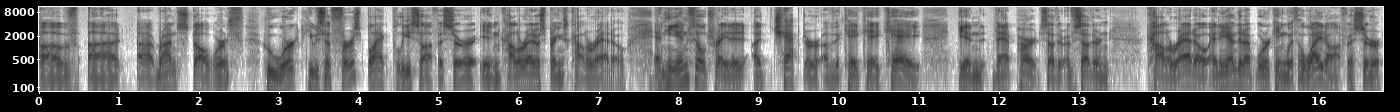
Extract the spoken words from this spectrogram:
of uh, uh, Ron Stallworth, who worked, he was the first black police officer in Colorado Springs, Colorado, and he infiltrated a chapter of the KKK in that part of southern Colorado, and he ended up working with a white officer.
